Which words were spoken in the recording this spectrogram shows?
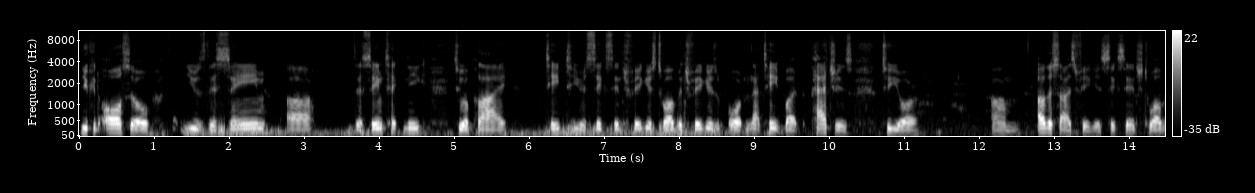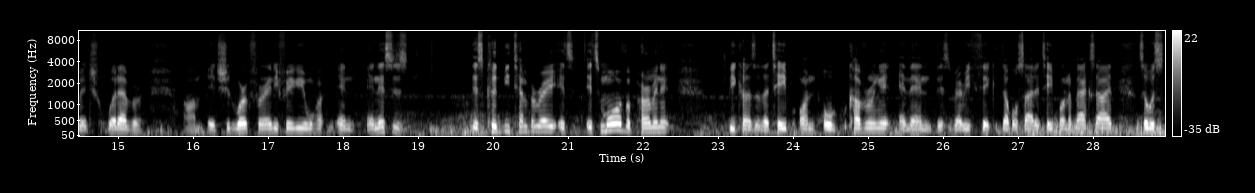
You could also use this same, uh, the same technique to apply tape to your 6 inch figures, 12 inch figures, or not tape, but patches to your um, other size figures, 6 inch, 12 inch, whatever. Um, it should work for any figure you want. And, and this is, this could be temporary. It's, it's more of a permanent because of the tape on covering it and then this very thick double-sided tape on the backside so it's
